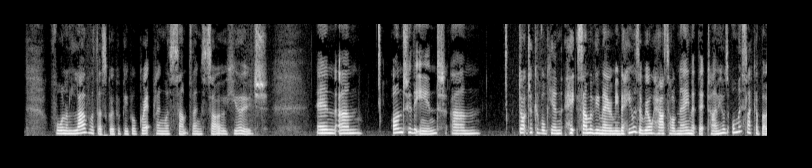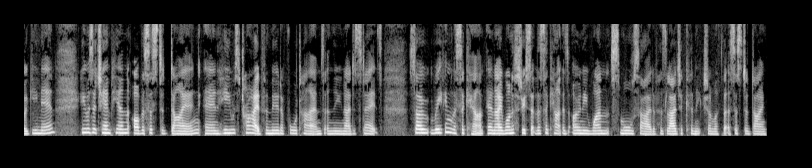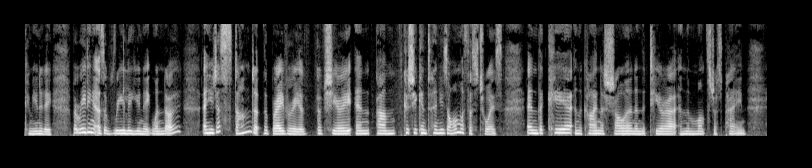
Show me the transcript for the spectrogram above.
fall in love with this group of people grappling with something so huge. And um, on to the end. Um, Dr. Kevorkian, he, some of you may remember, he was a real household name at that time. He was almost like a bogeyman. He was a champion of assisted dying and he was tried for murder four times in the United States. So, reading this account, and I want to stress that this account is only one small side of his larger connection with the assisted dying community, but reading it is a really unique window. And you're just stunned at the bravery of, of Cheri, and because um, she continues on with this choice, and the care and the kindness shown, and the terror and the monstrous pain.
